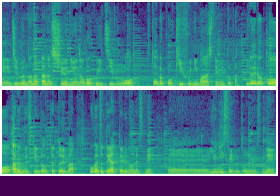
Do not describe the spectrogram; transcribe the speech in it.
え、自分の中の収入のごく一部を例えばこう寄付に回してみるとかいろいろこうあるんですけど例えば僕がちょっとやってるのはですね、えー、ユニセフとですね、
